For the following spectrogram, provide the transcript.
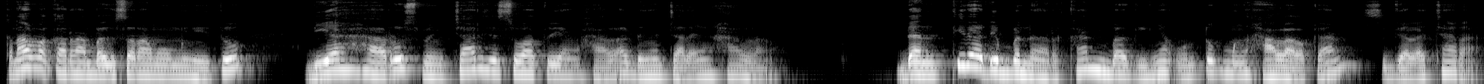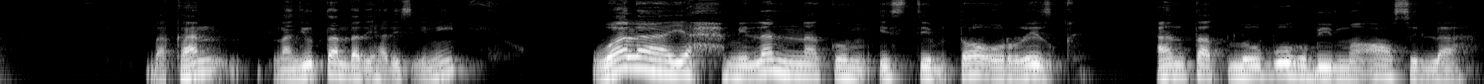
Kenapa? Karena bagi seorang mumin itu dia harus mencari sesuatu yang halal dengan cara yang halal dan tidak dibenarkan baginya untuk menghalalkan segala cara. Bahkan lanjutan dari hadis ini wala yahmilannakum istibta'ur rizq an tatlubuhu bima'asillah.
